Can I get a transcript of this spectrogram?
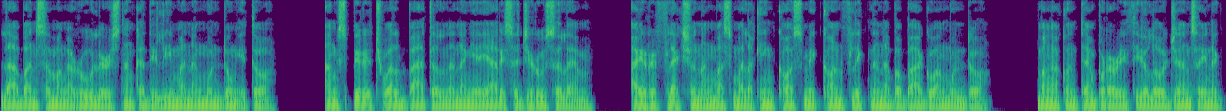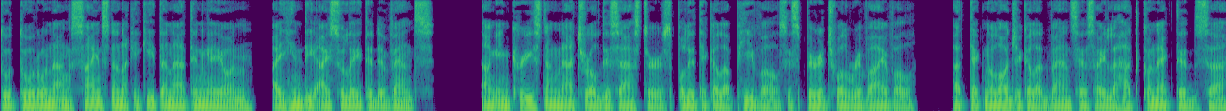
laban sa mga rulers ng kadiliman ng mundong ito. Ang spiritual battle na nangyayari sa Jerusalem ay reflection ng mas malaking cosmic conflict na nababago ang mundo. Mga contemporary theologians ay nagtuturo na ang signs na nakikita natin ngayon ay hindi isolated events. Ang increase ng natural disasters, political upheavals, spiritual revival, at technological advances ay lahat connected sa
